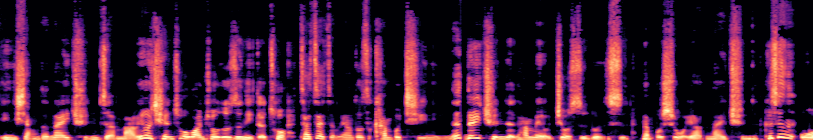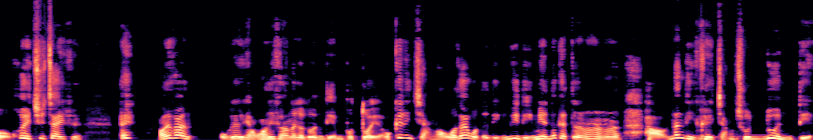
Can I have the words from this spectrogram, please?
影响的那一群人嘛？因为千错万错都是你的错，他再怎么样都是看不起你。那那一群人他没有就事论事，那不是我要的那一群人。可是我会去再去，哎，王一凡。我跟你讲，王立芳那个论点不对哦。我跟你讲哦，我在我的领域里面那个等等等，好，那你可以讲出论点。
